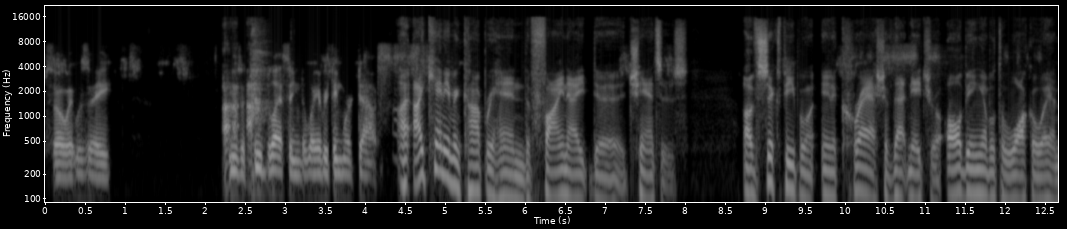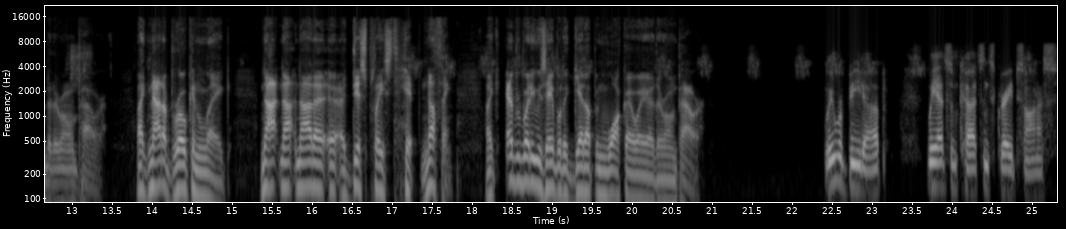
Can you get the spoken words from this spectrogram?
So it was a it was a true blessing the way everything worked out. I, I can't even comprehend the finite uh, chances of six people in a crash of that nature, all being able to walk away under their own power. Like not a broken leg, not not not a, a displaced hip, nothing. Like everybody was able to get up and walk away of their own power. We were beat up. We had some cuts and scrapes on us.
